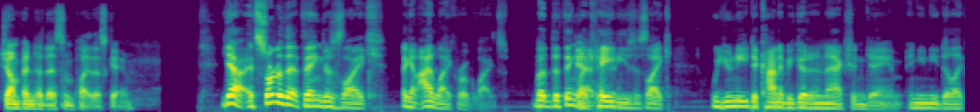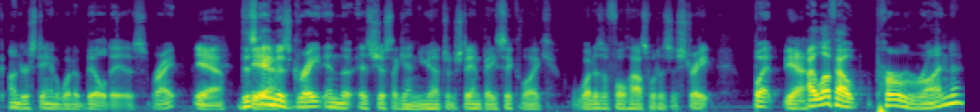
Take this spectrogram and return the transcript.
jump into this and play this game. Yeah, it's sort of that thing because like again, I like roguelikes, but the thing yeah, like Hades is like, well, you need to kind of be good at an action game, and you need to like understand what a build is, right? Yeah. This yeah. game is great in the. It's just again, you have to understand basic like what is a full house, what is a straight. But yeah, I love how per run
